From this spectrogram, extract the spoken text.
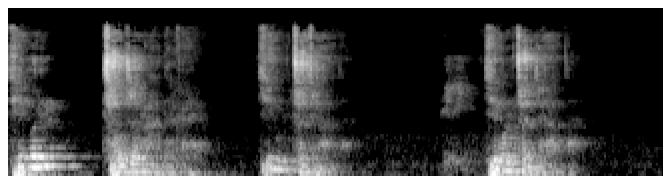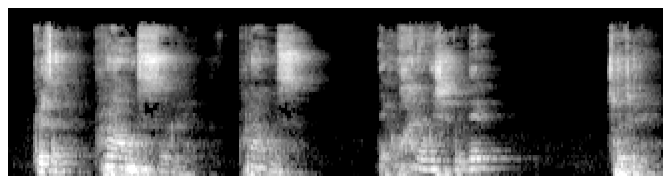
힘을 조절한다 그래요. 힘을 조절한다. 힘을 조절한다. 그래서 프라우스 그래요. 프라우스. 내가 화내고 싶은데 조절해요.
